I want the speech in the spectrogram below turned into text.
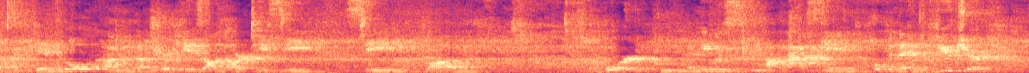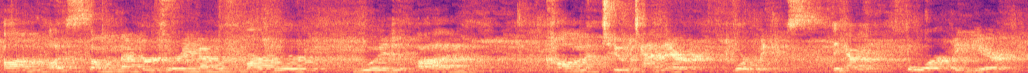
uh, Gingold, I'm not sure, he's on the RTCC, um, board, and he was, um, asking, hoping that in the future, um, uh, some members or a member from our board would, um, come to attend their board meetings. They have four a year.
